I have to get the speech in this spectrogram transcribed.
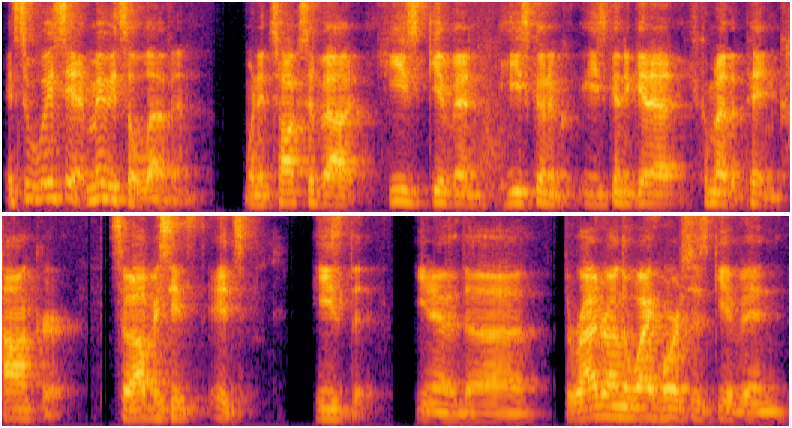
it's a way maybe it's 11 when it talks about he's given he's gonna he's gonna get out come out of the pit and conquer. So obviously it's it's he's the you know the the rider on the white horse is given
